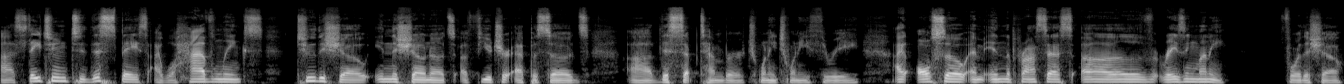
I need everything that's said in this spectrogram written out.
Uh, stay tuned to this space. I will have links to the show in the show notes of future episodes uh, this September 2023. I also am in the process of raising money for the show.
